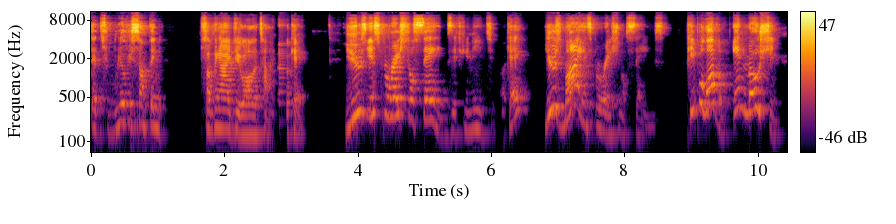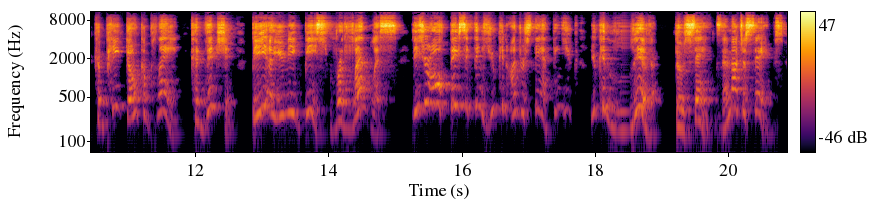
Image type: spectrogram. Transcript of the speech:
that's really something something i do all the time. Okay. Use inspirational sayings if you need to okay? Use my inspirational sayings. People love them in motion. Compete don't complain. Conviction. Be a unique beast. Relentless. These are all basic things you can understand, things you, you can live those sayings. They're not just sayings.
